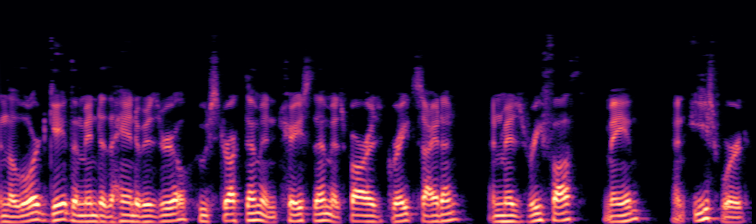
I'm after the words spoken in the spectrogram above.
And the Lord gave them into the hand of Israel, who struck them and chased them as far as Great Sidon and Misrephoth Maim, and eastward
